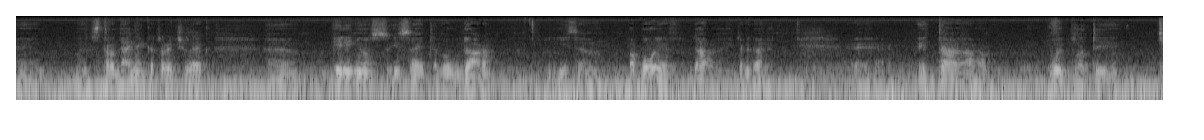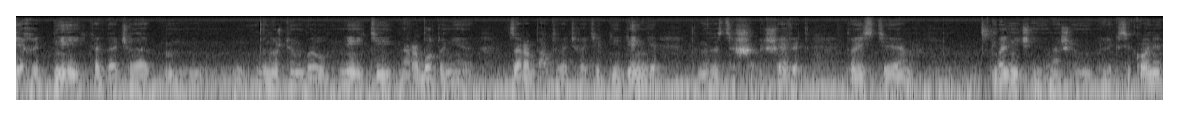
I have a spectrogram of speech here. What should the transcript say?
э, страдания, которые человек э, перенес из-за этого удара, из-за побоев, удара и так далее. Э, это выплаты тех дней, когда человек вынужден был не идти на работу, не зарабатывать в эти дни деньги. Это называется шевит. то есть э, больничные в нашем лексиконе.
